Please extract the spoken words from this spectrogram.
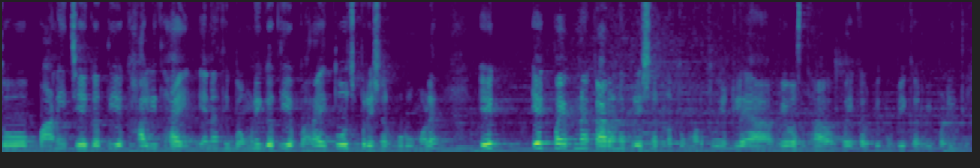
તો પાણી જે ગતિએ ખાલી થાય, એનાથી બમણી ગતિએ ભરાય તો જ પ્રેશર પૂરું મળે. એક એક પાઇપના કારણે પ્રેશર નહોતું મળતું એટલે આ વ્યવસ્થા વૈકલ્પિક ઊભી કરવી પડી હતી.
